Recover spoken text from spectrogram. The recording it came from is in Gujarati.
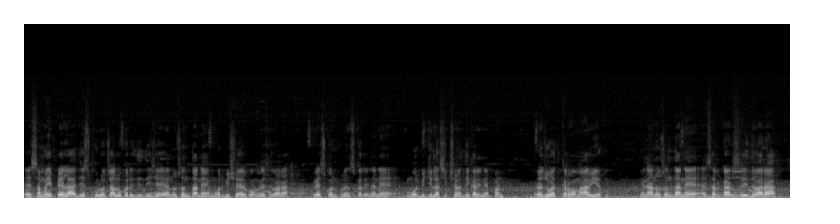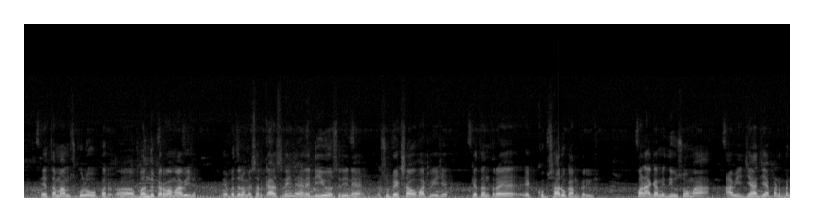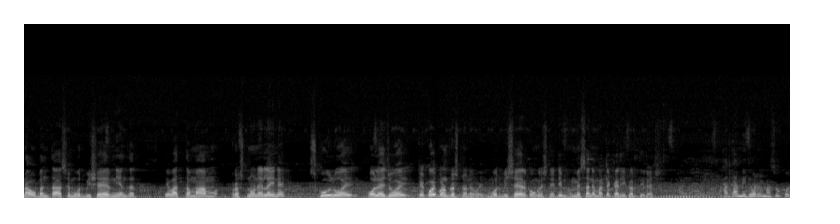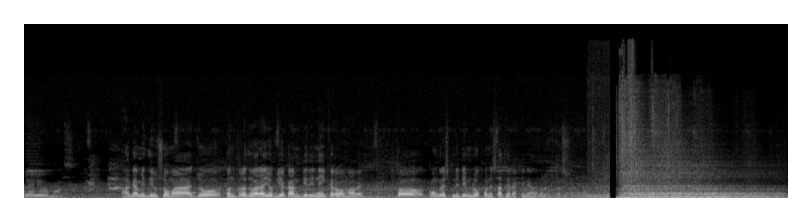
એ સમય પહેલાં જે સ્કૂલો ચાલુ કરી દીધી છે અનુસંધાને મોરબી શહેર કોંગ્રેસ દ્વારા પ્રેસ કોન્ફરન્સ કરીને અને મોરબી જિલ્લા શિક્ષણ અધિકારીને પણ રજૂઆત કરવામાં આવી હતી. એના અનુસંધાને સરકારશ્રી દ્વારા એ તમામ સ્કૂલો ઉપર બંધ કરવામાં આવી છે. એ બદલ અમે સરકારશ્રીને અને ડીઓ શ્રીને શુભેચ્છાઓ પાઠવી છે કે તંત્રએ એક ખૂબ સારું કામ કર્યું છે. પણ આગામી દિવસોમાં આવી જ્યાં જ્યાં પણ બનાવો બનતા હશે મોરબી શહેરની અંદર એવા તમામ પ્રશ્નોને લઈને સ્કૂલ હોય કોલેજ હોય કે કોઈ પણ પ્રશ્નોને હોય મોરબી શહેર કોંગ્રેસની ટીમ હંમેશાને માટે કાર્ય કરતી રહેશે. આગામી ધોરણમાં શું પગલાં લેવામાં આવશે? આગામી દિવસોમાં જો તંત્ર દ્વારા યોગ્ય કામગીરી નહીં કરવામાં આવે તો કોંગ્રેસની ટીમ લોકોને સાથે રાખીને આંદોલન કરશે.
